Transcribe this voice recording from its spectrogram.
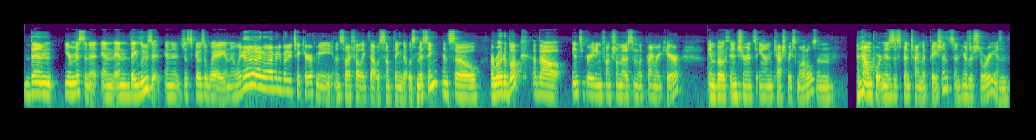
then you're missing it and and they lose it and it just goes away and they're like oh, i don't have anybody to take care of me and so i felt like that was something that was missing and so i wrote a book about integrating functional medicine with primary care in both insurance and cash based models and and how important it is to spend time with patients and hear their story and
